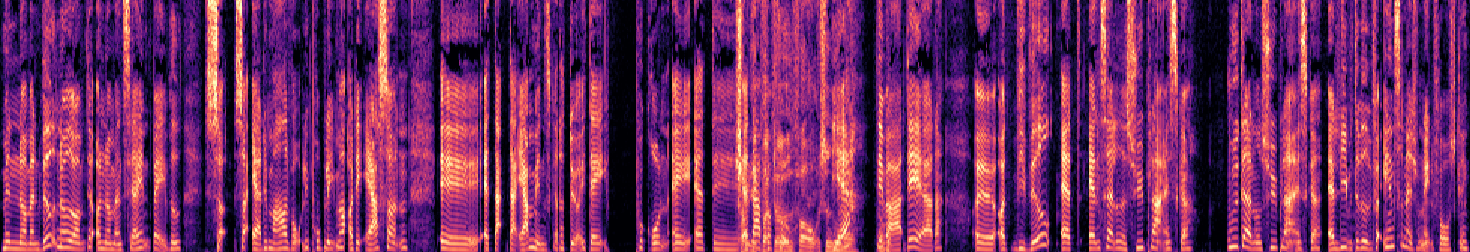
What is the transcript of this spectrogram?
men når man ved noget om det, og når man ser ind bagved, så, så er det meget alvorlige problemer, og det er sådan, øh, at der, der er mennesker, der dør i dag på grund af, at, øh, Som at der er for få. for år siden? Ja, det, var, det er der. Øh, og vi ved, at antallet af sygeplejersker uddannede sygeplejersker er lige, det ved vi fra international forskning,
